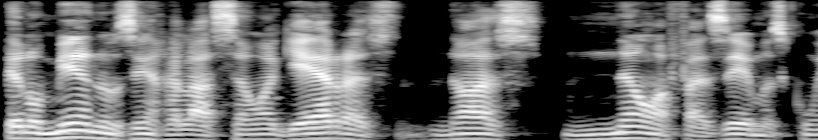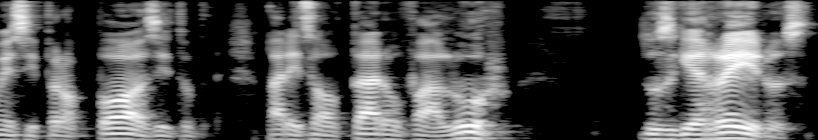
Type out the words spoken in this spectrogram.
pelo menos em relação a guerras, nós não a fazemos com esse propósito para exaltar o valor dos guerreiros.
